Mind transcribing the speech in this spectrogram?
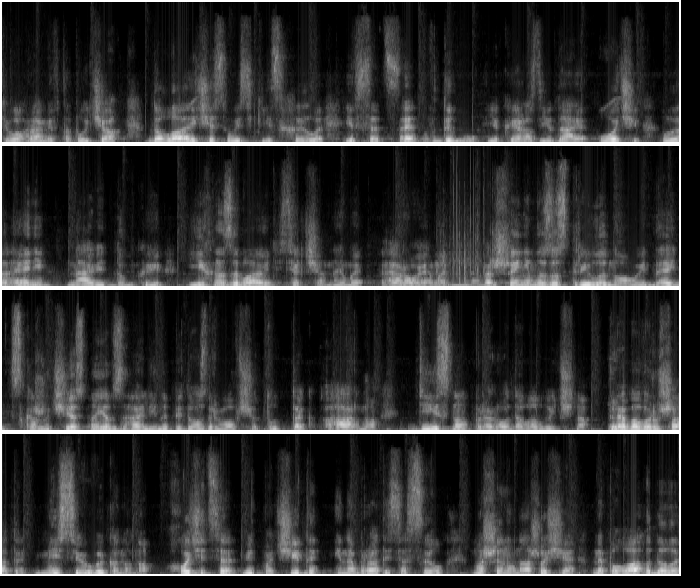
кілограмів на плечах, долаючи слизькі схили, і все це в диму, який роз'їдає очі, легені, навіть думки. Їх називають сірчаними героями. На вершині ми зустріли новий день. Скажу чесно, я взагалі не підозрював, що тут так гарно. Дійсно, природа велична. Треба вирушати. Місію виконано. Хочеться відпочити і набратися сил. Машину нашу ще не полагодили,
